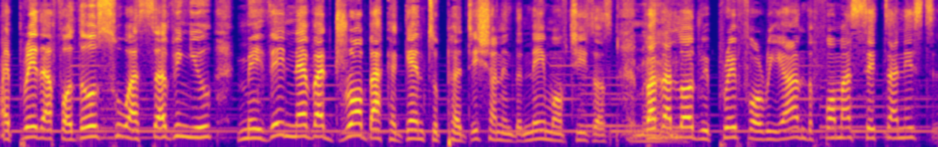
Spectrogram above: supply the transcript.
I pray that for those who are serving you, may they never draw back again to perdition in the name of Jesus. Amen. Father, Lord, we pray for Rian, the former Satanist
